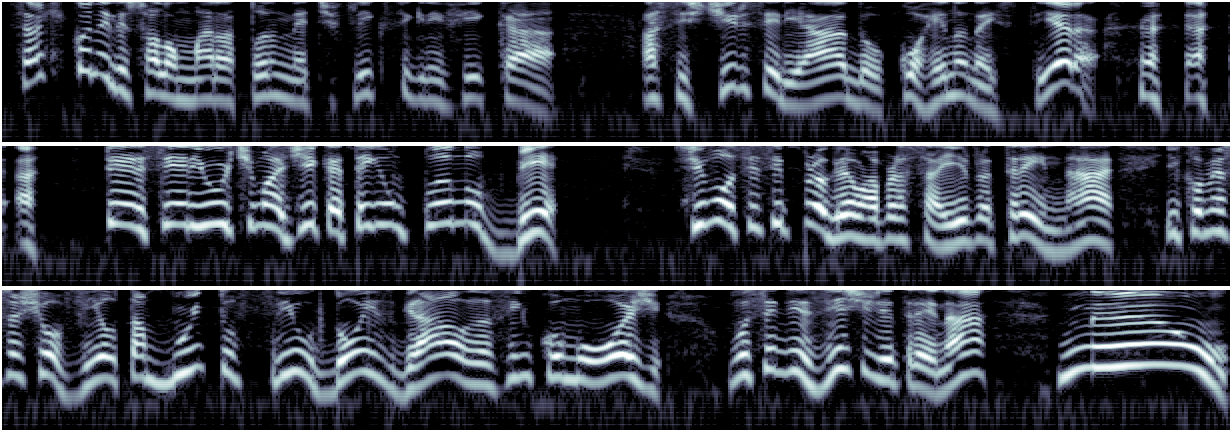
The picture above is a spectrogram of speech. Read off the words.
Será que quando eles falam maratona Netflix significa assistir seriado correndo na esteira? Terceira e última dica, tem um plano B. Se você se programa para sair, para treinar e começa a chover ou está muito frio, 2 graus, assim como hoje, você desiste de treinar? Não!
